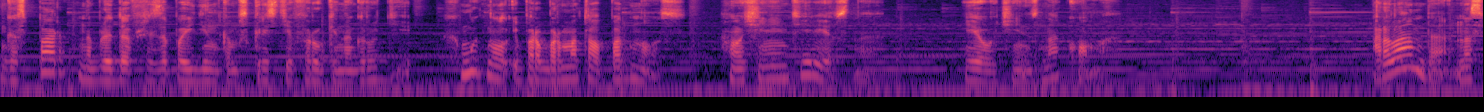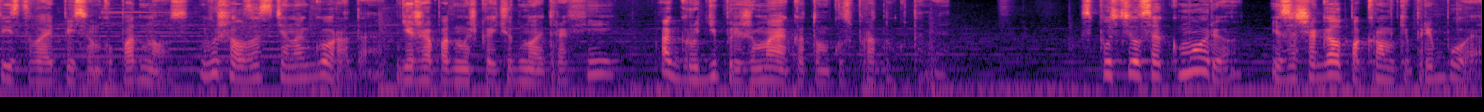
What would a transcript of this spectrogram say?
Гаспар, наблюдавший за поединком, скрестив руки на груди, хмыкнул и пробормотал под нос. Очень интересно и очень знакомо. Орландо, насвистывая песенку под нос, вышел за стены города, держа под мышкой чудной трофей, а к груди прижимая котомку с продуктами. Спустился к морю и зашагал по кромке прибоя,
